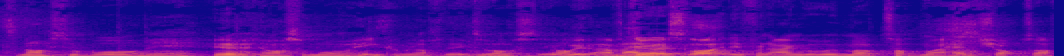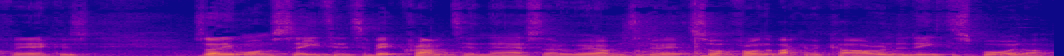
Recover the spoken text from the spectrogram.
It's nice and warm here. Yeah, nice and warm heat coming off the exhaust. Off I have to do a slightly different angle with my top of my head chopped off here because there's only one seat and it's a bit cramped in there, so we're having to do it sort of from the back of the car underneath the spoiler.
